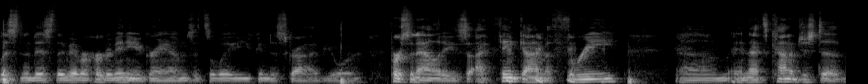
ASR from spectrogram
listening to this, they've ever heard of Enneagrams, it's a way you can describe your personalities. I think I'm a three, um, and that's kind of just a,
